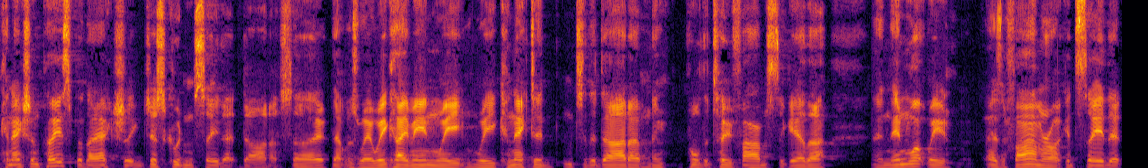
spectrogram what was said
connection piece, but they actually just couldn't see that data. So that was where we came in. We we connected to the data and pulled the two farms together. And then what we, as a farmer, I could see that,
